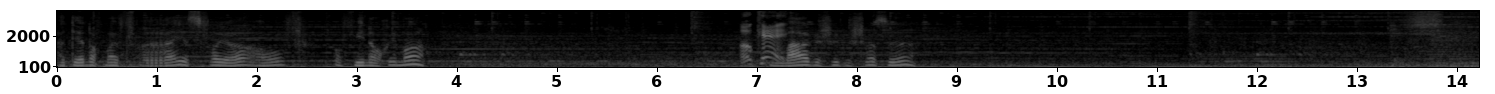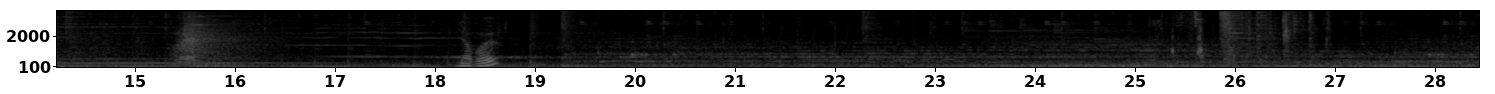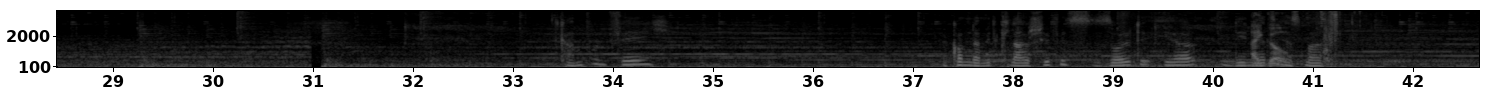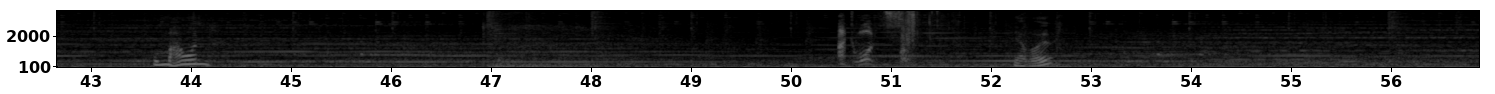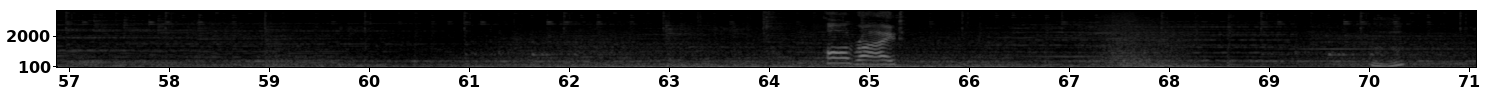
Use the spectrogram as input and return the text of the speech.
hat der noch mal freies Feuer auf, auf wen auch immer. Okay. Magische Geschosse. Jawohl. Kommen damit klar. Schiff ist, sollte er den I jetzt go. erstmal umhauen. At once. Jawohl. All right.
